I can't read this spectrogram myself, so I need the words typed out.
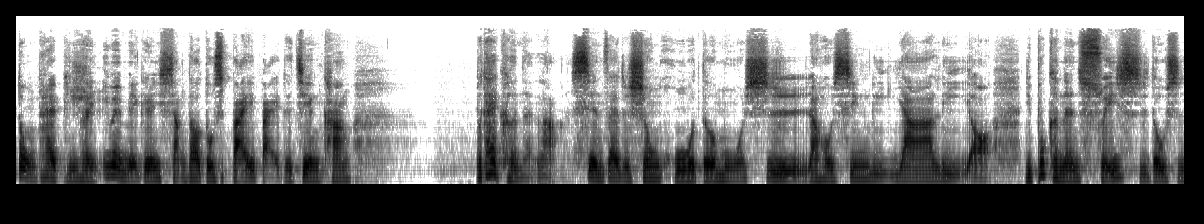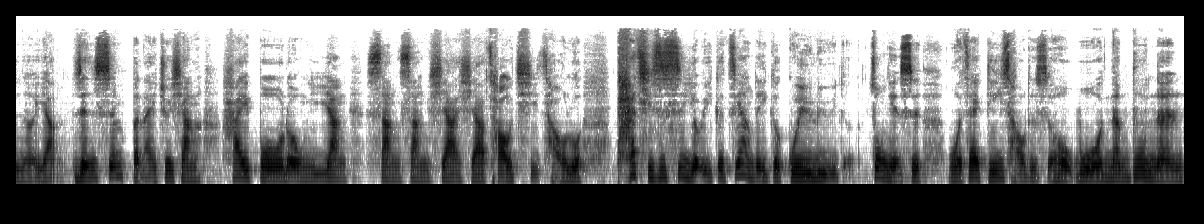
动态平衡，因为每个人想到都是白白的健康。不太可能啦！现在的生活的模式，然后心理压力哦，你不可能随时都是那样。人生本来就像嗨波龙一样，上上下下，潮起潮落，它其实是有一个这样的一个规律的。重点是我在低潮的时候，我能不能？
